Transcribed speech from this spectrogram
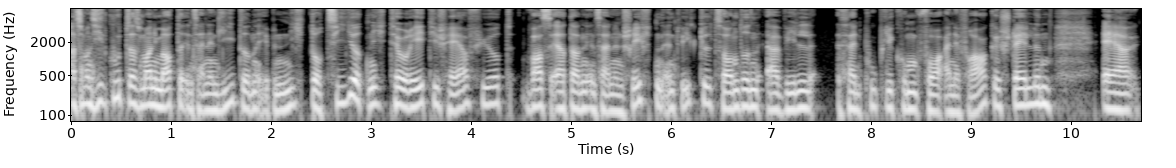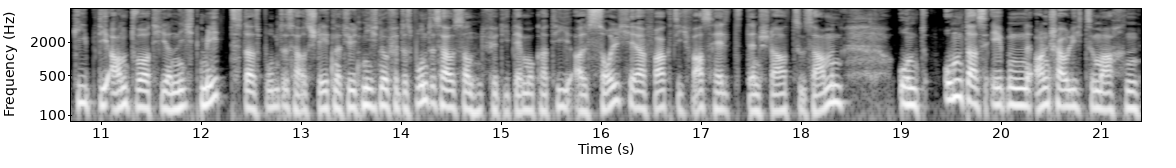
Also man sieht gut, dass Manimatta in seinen Liedern eben nicht doziert, nicht theoretisch herführt, was er dann in seinen Schriften entwickelt, sondern er will sein Publikum vor eine Frage stellen. Er gibt die Antwort hier nicht mit. Das Bundeshaus steht natürlich nicht nur für das Bundeshaus, sondern für die Demokratie als solche. Er fragt sich, was hält den Staat zusammen? Und um das eben anschaulich zu machen,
